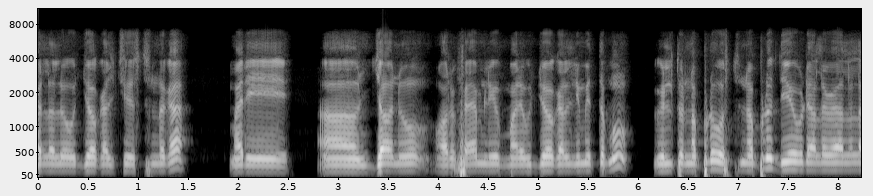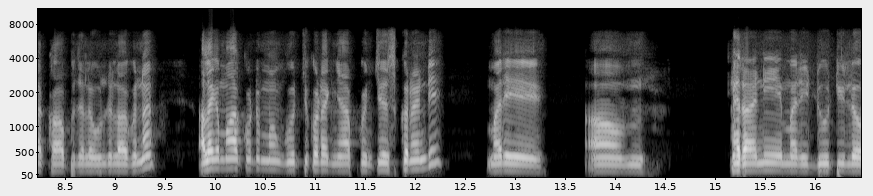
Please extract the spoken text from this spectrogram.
పిల్లలు ఉద్యోగాలు చేస్తుండగా మరి జాను వారి ఫ్యామిలీ మరి ఉద్యోగాల నిమిత్తము వెళ్తున్నప్పుడు వస్తున్నప్పుడు దేవుడు ఎల్లవేళలా కాపుదల ఉండులాగున అలాగే మా కుటుంబం గురించి కూడా జ్ఞాపకం చేసుకునండి. మరి రాణి మరి డ్యూటీలో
